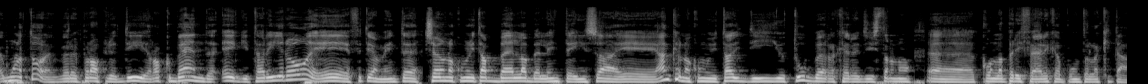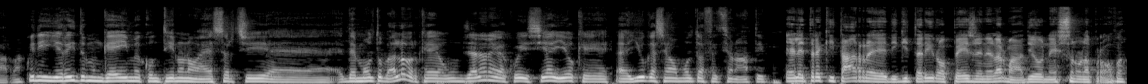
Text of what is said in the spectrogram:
emulatore vero e proprio di rock band e guitar hero e effettivamente c'è una comunità bella, bella intensa e anche una comunità di youtuber che registrano eh, con la periferica appunto la chitarra. Quindi i rhythm game continuano a esserci e, ed è molto bello perché è un genere a cui sia io che eh, Yuga siamo molto affezionati. E le tre chitarre di Guitar Hero appese nell'armadio ne sono la prova.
